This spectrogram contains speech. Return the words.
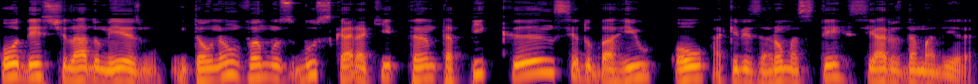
o destilado mesmo. Então não vamos buscar aqui tanta picância do barril ou aqueles aromas terciários da madeira.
